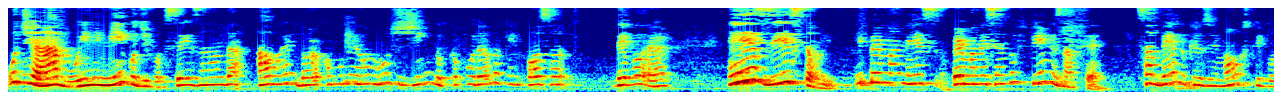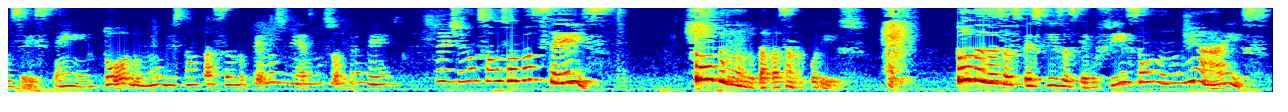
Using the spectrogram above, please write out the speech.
O diabo, o inimigo de vocês, anda ao redor como um leão rugindo, procurando a quem possa devorar. Resistam-lhe e permaneçam, permanecendo firmes na fé, sabendo que os irmãos que vocês têm em todo o mundo estão passando pelos mesmos sofrimentos. Gente, não são só vocês. Todo mundo está passando por isso. Todas essas pesquisas que eu fiz são mundiais.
